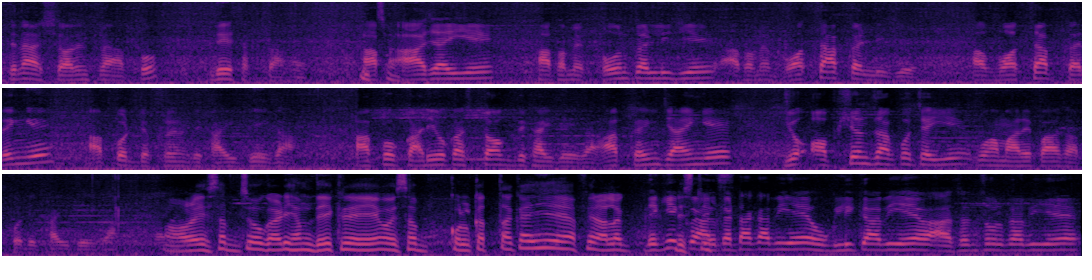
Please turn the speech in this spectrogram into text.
इतना अश्योरेंस मैं आपको दे सकता हूँ। आप आ जाइए आप हमें फ़ोन कर लीजिए आप हमें व्हाट्सएप कर लीजिए। आप व्हाट्सएप करेंगे आपको डिफरेंस दिखाई देगा। आपको गाड़ियों का स्टॉक दिखाई देगा। आप कहीं जाएँगे जो ऑप्शंस आपको चाहिए वो हमारे पास आपको दिखाई देगा। और ये सब जो गाड़ी हम देख रहे हैं वो सब कोलकाता का ही है या फिर अलग देखिए? कलकत्ता का भी है हुगली का भी है आसनसोल का भी है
